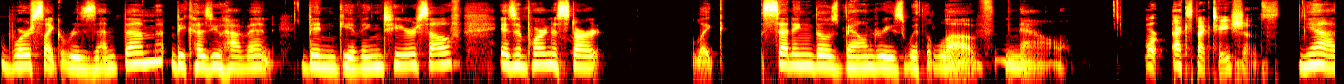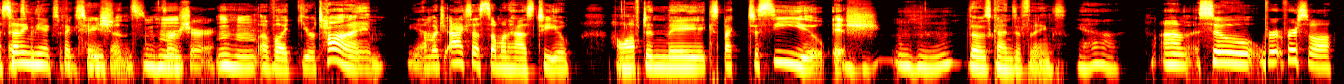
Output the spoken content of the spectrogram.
worse like resent them because you haven't been giving to yourself it's important to start like setting those boundaries with love now Or expectations. yeah setting the Expectations. expectations for sure hmm Of like your time, yeah how much access someone has to you, how often they expect to see you ish, mm-hmm. those kinds of things. Yeah. Um, so, fir- first of all,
